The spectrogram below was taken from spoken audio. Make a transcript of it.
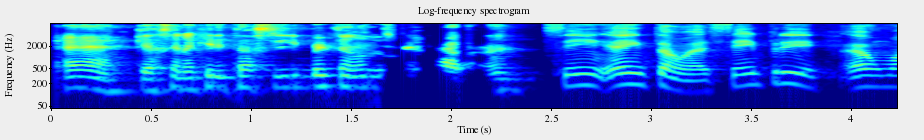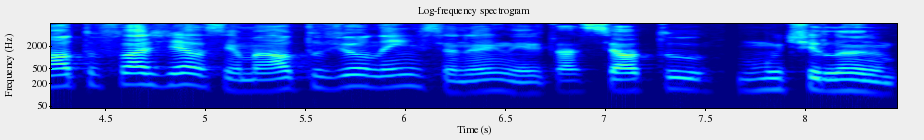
É, que é a cena que ele tá se libertando dos pecados, né? Sim, é então, é sempre. É um autoflagelo, assim, é uma autoviolência, né? Ele tá se automutilando,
